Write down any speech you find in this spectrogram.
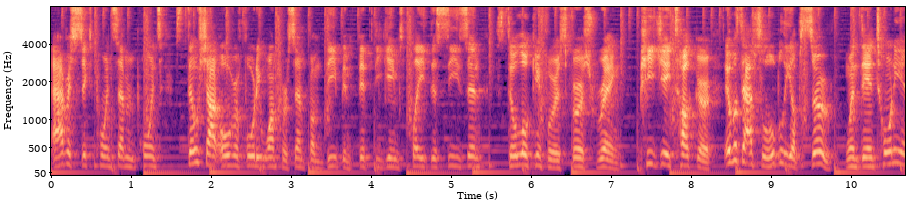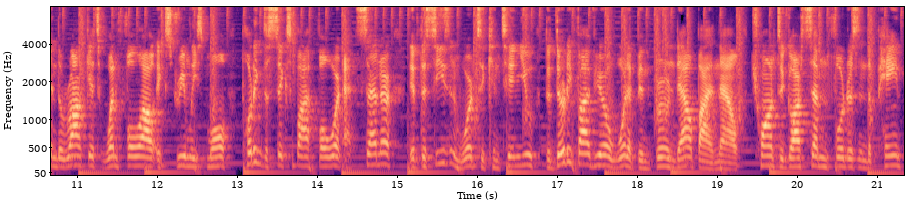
averaged 6.7 points, still shot over 41% from deep in 50 games played this season, still looking for his first ring. PJ Tucker, it was absolutely absurd when D'Antoni and the Rockets went full out extremely small, putting the 6'5 forward at center. If the season were to continue, the 35-year-old would have been burned out by now, trying to guard 7-footers in the paint.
